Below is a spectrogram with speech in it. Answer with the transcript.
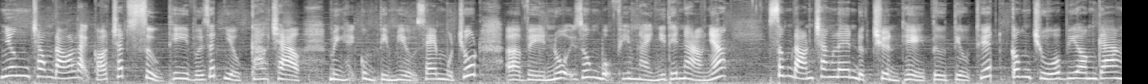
nhưng trong đó lại có chất sử thi với rất nhiều cao trào. Mình hãy cùng tìm hiểu hiểu xem một chút ờ, về nội dung bộ phim này như thế nào nhé. Sông đón trăng lên được chuyển thể từ tiểu thuyết Công chúa Byonggang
